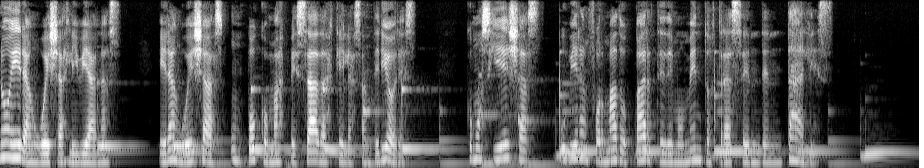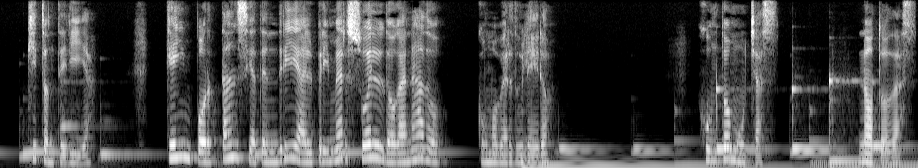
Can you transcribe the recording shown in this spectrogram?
no eran huellas livianas, eran huellas un poco más pesadas que las anteriores, como si ellas hubieran formado parte de momentos trascendentales. ¡Qué tontería! ¿Qué importancia tendría el primer sueldo ganado como verdulero? Juntó muchas, no todas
